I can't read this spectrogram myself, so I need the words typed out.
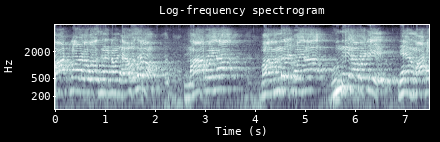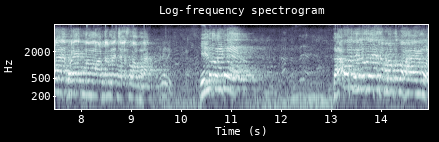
మాట్లాడవలసినటువంటి అవసరం నా పైన మనందరి పైన ఉంది కాబట్టి నేను మాట్లాడే ప్రయత్నం మాత్రమే చేస్తా ఉన్నా. ఎందుకంటే గత తెలుగుదేశం ప్రభుత్వ హయాంలో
